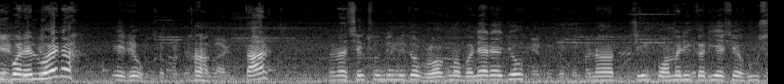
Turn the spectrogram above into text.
ઉપર એલું હોય ને? એ રહ્યું. હા, તાર? અને છેક સુધી મિત્રો બ્લોગમાં બન્યા રહેજો. અને જે કોમેડી કરીએ છીએ હું સ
